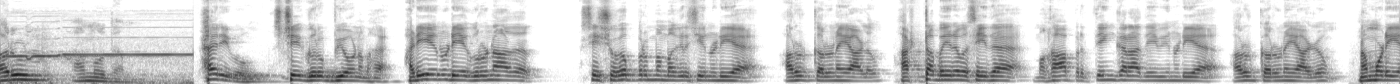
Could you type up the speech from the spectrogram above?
அருள் அமுதம். ஹரி ஓம். ஸ்ரீ குருப்யோ நமக. அடியனுடைய குருநாதர் ஸ்ரீ சுகபிரம்ம மகிழ்ச்சியினுடைய அருட்கருணையாலும் அஷ்டபைரவ செய்த மகா பிரத்யங்கரா தேவியினுடைய அருட்கருணையாலும் நம்முடைய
